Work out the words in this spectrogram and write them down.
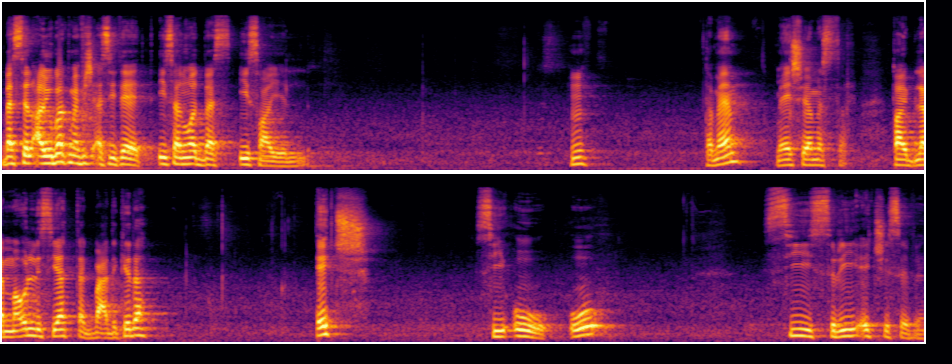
بس ال IUPAC ما فيش أسيتات. ايثانوات بس ethyl هم؟ تمام؟ ماشي يا مستر. طيب لما أقول لسيادتك بعد كده اتش سي أو أو سي 3 اتش 7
